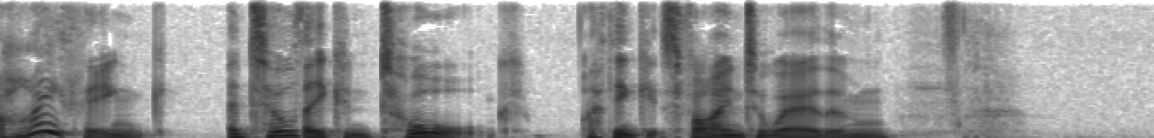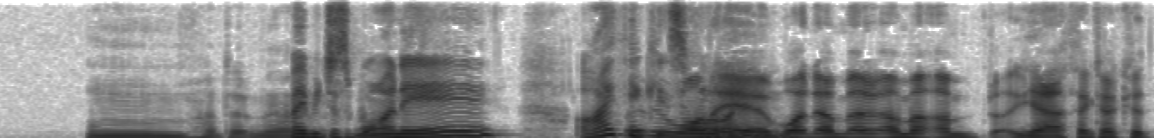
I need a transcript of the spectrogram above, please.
I think until they can talk, I think it's fine to wear them. I don't know. Maybe just one ear. I think Maybe it's one fine. ear. What, um, um, um, yeah, I think I could.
